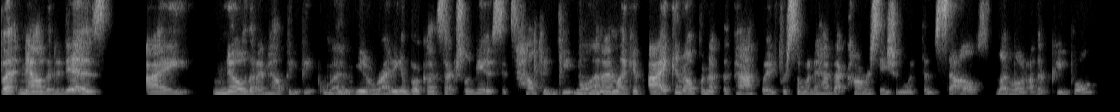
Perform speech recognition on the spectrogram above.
but now that it is i know that i'm helping people. And you know writing a book on sexual abuse it's helping people. And i'm like if i can open up the pathway for someone to have that conversation with themselves let alone other people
